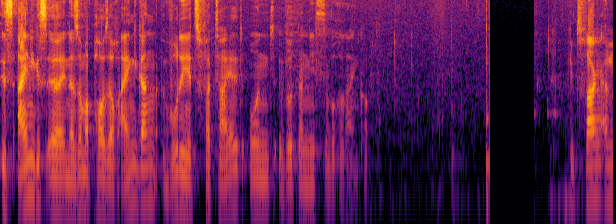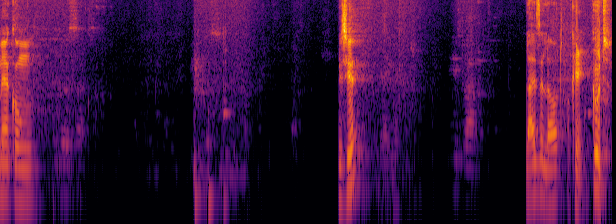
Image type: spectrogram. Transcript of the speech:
ist einiges äh, in der Sommerpause auch eingegangen, wurde jetzt verteilt und wird dann nächste Woche reinkommen. Gibt es Fragen, Anmerkungen? Monsieur? Leise, laut. Okay, gut.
